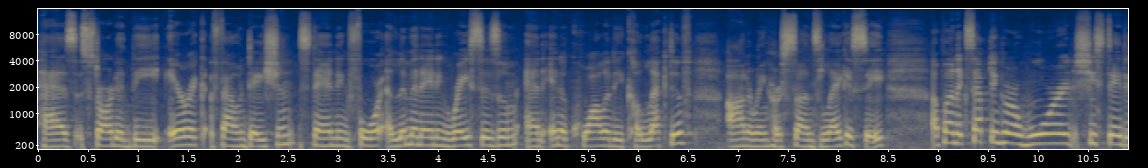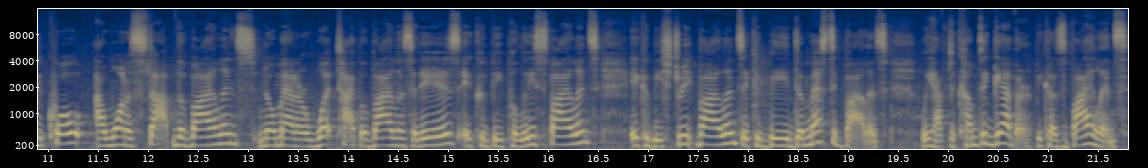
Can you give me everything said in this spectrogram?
has started the Eric Foundation, standing for eliminating racism and inequality Equality Collective, honoring her son's legacy. Upon accepting her award, she stated, quote, I want to stop the violence, no matter what type of violence it is. It could be police violence, it could be street violence, it could be domestic violence. We have to come together because violence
